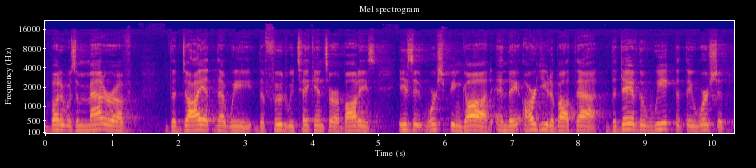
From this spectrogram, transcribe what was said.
But it was a matter of the diet that we, the food we take into our bodies, is it worshiping God? And they argued about that. The day of the week that they worshiped,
